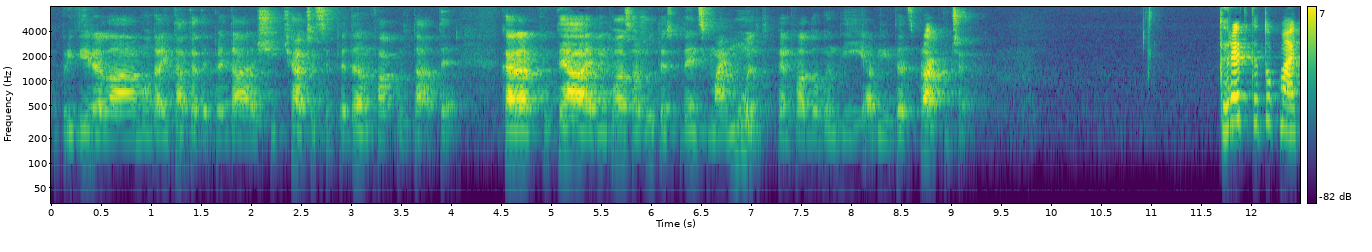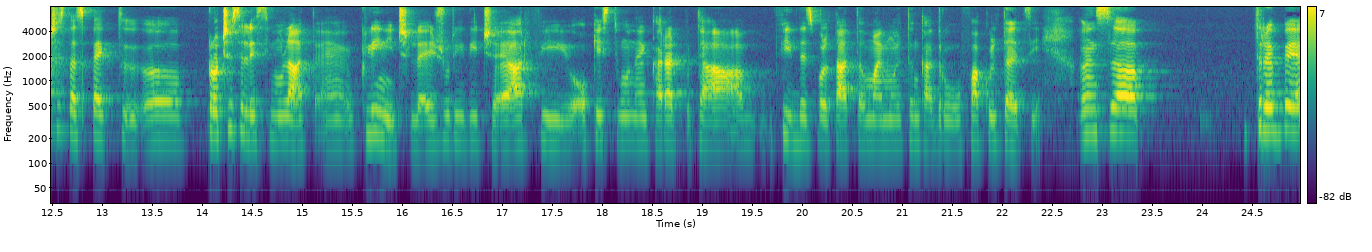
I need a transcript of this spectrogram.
cu privire la modalitatea de predare și ceea ce se predă în facultate care ar putea eventual să ajute studenții mai mult pentru a dobândi abilități practice? Cred că tocmai acest aspect, uh, procesele simulate, clinicile, juridice, ar fi o chestiune care ar putea fi dezvoltată mai mult în cadrul facultății. Însă trebuie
